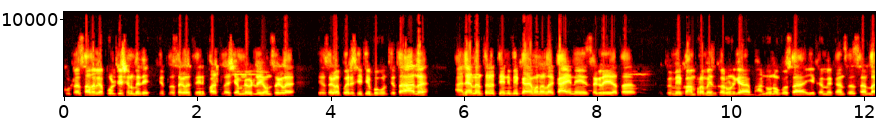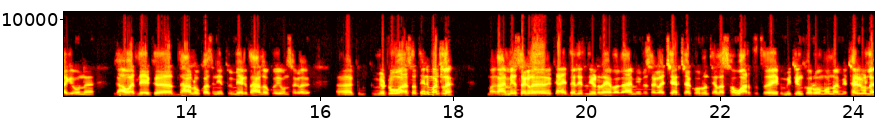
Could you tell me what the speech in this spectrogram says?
कुठं साधारण पोलीस स्टेशनमध्ये. तिथलं सगळं त्यांनी फर्स्टला शेमनवडला येऊन सगळं ते सगळं परिस्थिती बघून तिथं आलं. आल्यानंतर त्यांनी बी काय म्हणाला काय नाही सगळे आता तुम्ही कॉम्प्रोमाइज करून घ्या भांडू नको सा एकमेकांचा सल्ला घेऊन गावातले एक दहा लोकांनी तुम्ही एक दहा लोक येऊन सगळं मिटू मिटवू असं त्यांनी म्हटलं. मग आम्ही सगळं काय दलित लीडर आहे बघा आम्ही बी सगळं चर्चा करून त्याला संवादचं एक मिटिंग करू म्हणून आम्ही ठरवलं.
